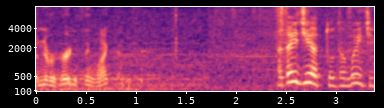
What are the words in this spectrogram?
I've never heard anything like that before. Отойди оттуда, выйди.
